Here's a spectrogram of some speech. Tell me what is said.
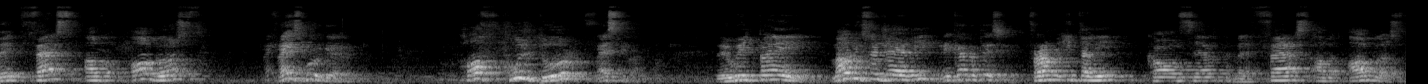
the 1st of August, Flensburger Hofkultur, Festival. we will play Maurizio Geri Riccardo Tesi. from Italy concert the 1st of August.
